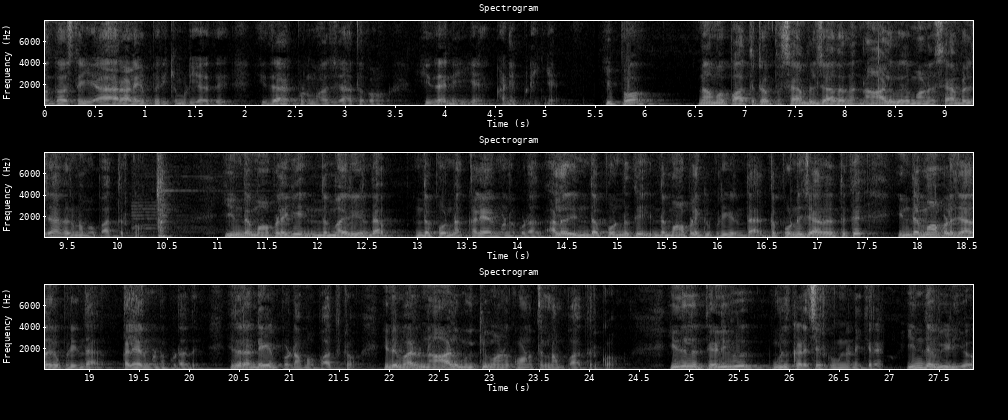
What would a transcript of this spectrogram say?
சந்தோஷத்தை யாராலையும் பிரிக்க முடியாது. இது அற்புணமாத ஜாதகம். இதை நீங்கள் கடைப்பிடிங்க. இப்போது நாம் பார்த்துட்டோம். இப்போ சாம்பிள் ஜாதகம் நாலு விதமான சாம்பிள் ஜாதகம் நம்ம பார்த்துருக்கோம். இந்த மாப்பிள்ளைக்கு இந்த மாதிரி இருந்தால் இந்த பொண்ணை கல்யாணம் பண்ணக்கூடாது. அல்லது இந்த பொண்ணுக்கு இந்த மாப்பிள்ளைக்கு இப்படி இருந்தால் இந்த பொண்ணு ஜாதகத்துக்கு இந்த மாப்பிள்ளை ஜாதகம் இப்படி இருந்தால் கல்யாணம் பண்ணக்கூடாது. இது ரெண்டையும் இப்போ நம்ம பார்த்துட்டோம். இது மாதிரி நாலு முக்கியமான கோணத்தில் நம்ம பார்த்துருக்கோம். இதில் தெளிவு உங்களுக்கு கிடச்சிருக்கும்னு நினைக்கிறேன். இந்த வீடியோ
